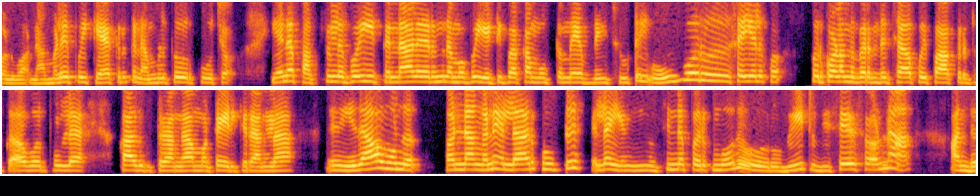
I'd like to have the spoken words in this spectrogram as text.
பண்ணுவோம். நம்மளே போய் கேட்கறதுக்கு நம்மளுக்கே ஒரு கூச்சம். ஏன்னா பக்கத்துல போய் இத்தனை நாள் இருந்து நம்ம போய் எட்டி பார்க்காம விட்டோமே அப்படின்னு சொல்லிட்டு ஒவ்வொரு செயலுக்கும் ஒரு குழந்தை பிறந்துச்சா போய் பாக்குறதுக்கா ஒரு புள்ள காது குத்துறாங்க மொட்டை அடிக்கிறாங்களா? ஏதாவது ஒண்ணு பண்ணாங்கன்னு எல்லாரும் கூப்பிட்டு எல்லாம் எங்க சின்னப்ப இருக்கும்போது ஒரு வீட்டு விசேஷம்னா அந்த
